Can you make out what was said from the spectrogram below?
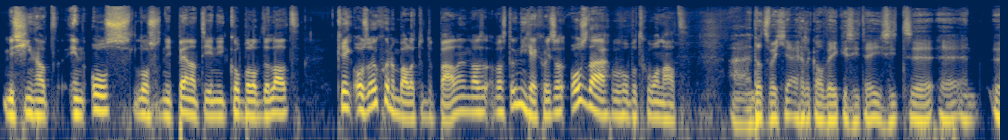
misschien had in Os, los van die penalty en die koppel op de lat, kreeg Os ook gewoon een bal op de paal en was, was het ook niet gek geweest als Os daar bijvoorbeeld gewonnen had. Ah, en dat is wat je eigenlijk al weken ziet. Hè. Je ziet eh, eh, en, eh,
